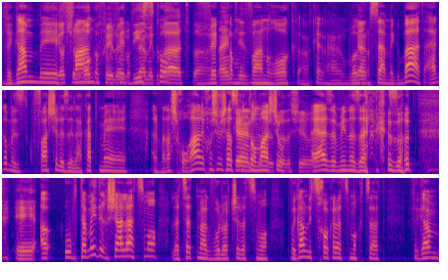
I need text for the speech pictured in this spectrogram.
וגם בפאנק ודיסקו. המגבעת, ב-90's. וכמובן רוק, אה, כן, בו כן. המגבעת, היה גם איזו תקופה של איזה להקת. אלמנה שחורה, אני חושב שעשו כן, איתו משהו. היה איזה מין הזיה כזאת. אה, הוא תמיד הרשה לעצמו לצאת מהגבולות של עצמו, וגם לצחוק על עצמו קצת, וגם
